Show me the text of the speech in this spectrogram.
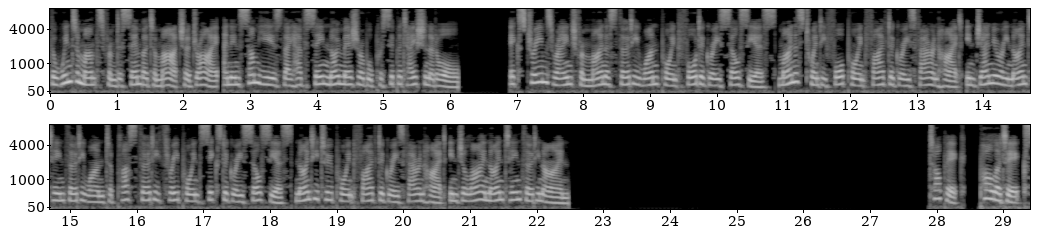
The winter months from December to March are dry, and in some years they have seen no measurable precipitation at all. Extremes range from minus 31.4 degrees Celsius minus 24.5 degrees Fahrenheit in January 1931 to plus 33.6 degrees Celsius 92.5 degrees Fahrenheit in July 1939. Topic: Politics.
